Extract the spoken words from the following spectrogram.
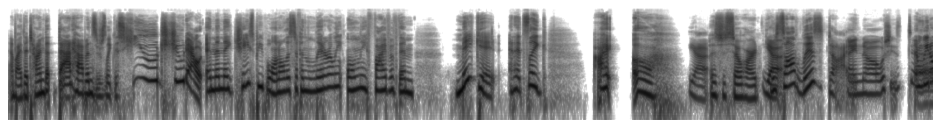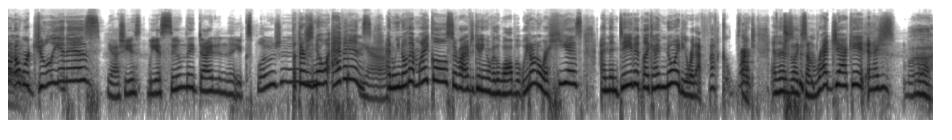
And by the time that that happens, there's like this huge shootout. And then they chase people and all this stuff. And literally only five of them make it. And it's like, I, oh, Yeah. it's just so hard. Yeah. We saw Liss die. I know she's dead. and we don't know where Julian is, Yeah, she is. We assume they died in the explosion, but there's no evidence. Yeah. And we know that Michael survived getting over the wall, but we don't know where he is. And then David, like, I have no idea where that fucker went. And there's like some red jacket, and I just, ugh.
